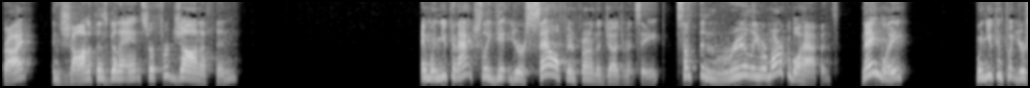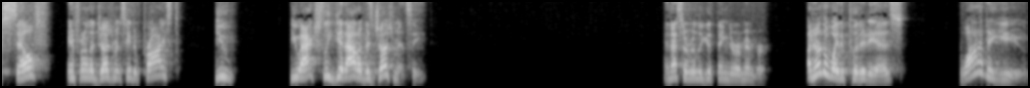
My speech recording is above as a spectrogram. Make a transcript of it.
Right? And Jonathan's going to answer for Jonathan. And when you can actually get yourself in front of the judgment seat, something really remarkable happens. Namely, when you can put yourself in front of the judgment seat of Christ, you, you actually get out of his judgment seat. And that's a really good thing to remember. Another way to put it is why do you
